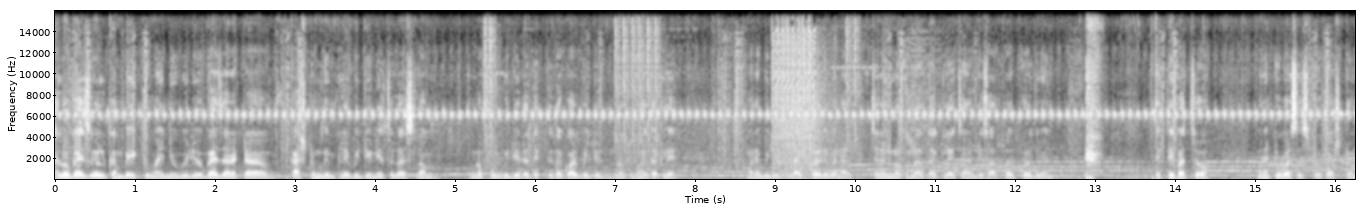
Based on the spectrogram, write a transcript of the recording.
Hello guys welcome back to my new video guys আর একটা কাস্টম গেম প্লে ভিডিও নিয়ে চলে আসলাম। তোমরা ফুল ভিডিওটা দেখতে থাকো আর ভিডিও নতুন হয়ে থাকলে মানে ভিডিওটি লাইক করে দেবেন আর চ্যানেল নতুন হয়ে থাকলে চ্যানেলটি সাবস্ক্রাইব করে দেবেন। দেখতেই পাচ্ছ মানে টু ভার্সেস টু কাস্টম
